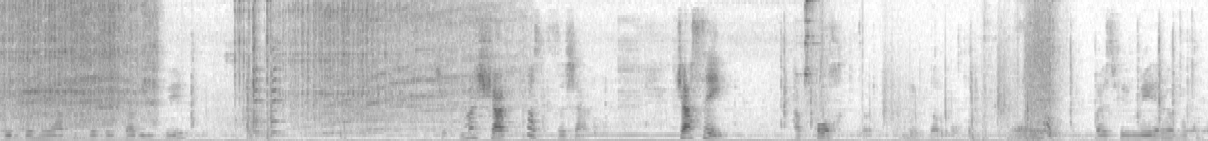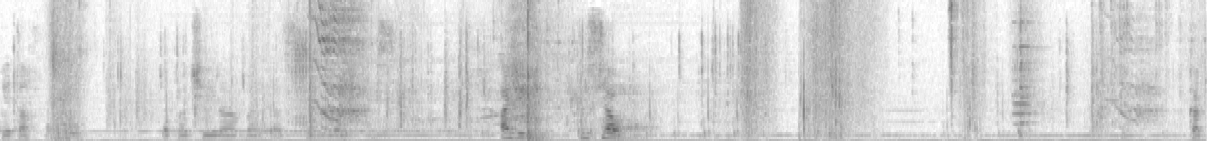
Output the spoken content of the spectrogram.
Tem que correr rápido pra vocês sabem ver. Uma chave. O que faço com essa chave? Já sei. A porta. Dentro da porta. Mas primeiro eu vou completar a foto. Dá pra tirar as coisas mais. Ai, gente. Policial. Ficar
